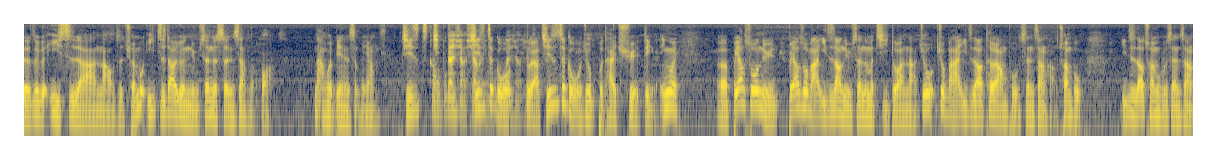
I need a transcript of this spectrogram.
的这个意识啊、脑子全部移植到一个女生的身上的话，那会变成什么样子？其实我不敢想象。其实这个我对啊，其实这个我就不太确定，因为。呃，不要说女，不要说把它移植到女生那么极端啦，就就把它移植到特朗普身上好，川普移植到川普身上，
